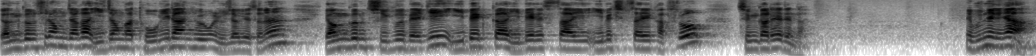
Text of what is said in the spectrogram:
연금 수령자가 이전과 동일한 효용을 유지하기 위해서는 연금 지급액이 200과 200 사이, 210 사이 값으로 증가를 해야 된다. 이게 무슨 얘기냐?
